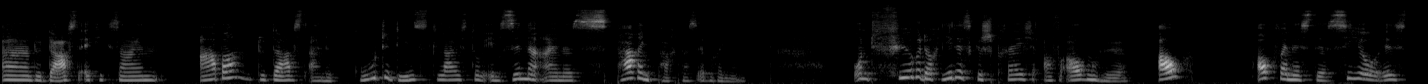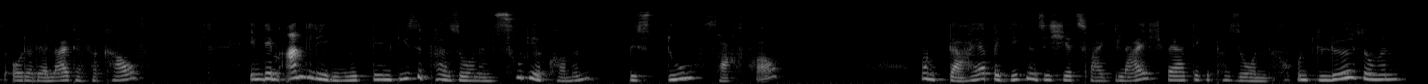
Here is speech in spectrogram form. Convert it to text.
Äh, du darfst eckig sein, aber du darfst eine gute Dienstleistung im Sinne eines Sparringpartners erbringen. Und führe doch jedes Gespräch auf Augenhöhe, auch, auch wenn es der CEO ist oder der Leiter Verkauf. In dem Anliegen, mit dem diese Personen zu dir kommen, bist du Fachfrau? Und daher begegnen sich hier zwei gleichwertige Personen und Lösungen,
